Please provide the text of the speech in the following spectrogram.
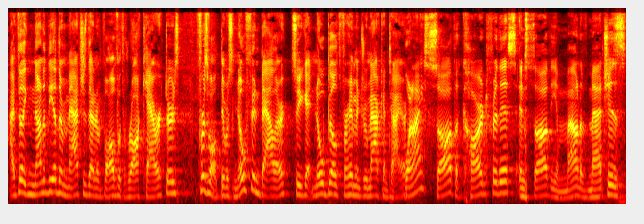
I feel like none of the other matches that are involved with Raw characters. First of all, there was no Finn Balor, so you get no build for him and Drew McIntyre. When I saw the card for this and saw the amount of matches,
